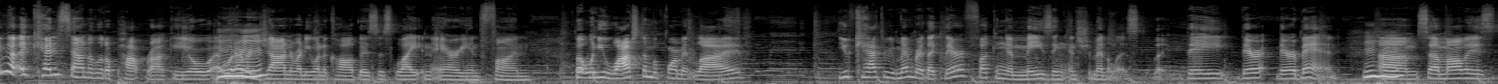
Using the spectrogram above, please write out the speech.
you know, it can sound a little pop rocky or whatever mm-hmm. genre you want to call this, just light and airy and fun. But when you watch them perform it live, you have to remember like they're fucking amazing instrumentalists. Like they they're they're a band. Mm-hmm. Um, so I'm always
